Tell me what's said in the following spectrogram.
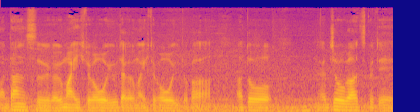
まあ、ダンスが上手い人が多い歌が上手い人が多いとかあと情が熱くて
